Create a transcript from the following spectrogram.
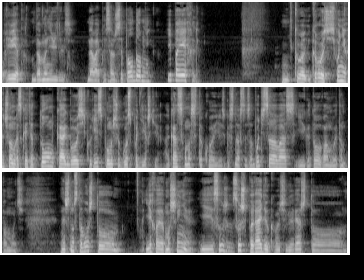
привет, давно не виделись. Давай, присаживайся поудобней и поехали. Короче, сегодня я хочу вам рассказать о том, как бросить курить с помощью господдержки. Оказывается, у нас и такое есть. Государство заботится о вас и готово вам в этом помочь. Начну с того, что ехал я в машине и слышу, слышу по радио, короче говоря, что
